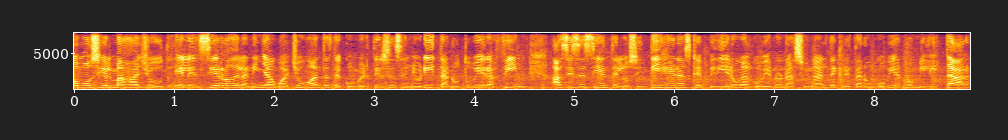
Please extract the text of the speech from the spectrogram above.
Como si el Mahayud, el encierro de la niña Guayú antes de convertirse en señorita, no tuviera fin, así se sienten los indígenas que pidieron al gobierno nacional decretar un gobierno militar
